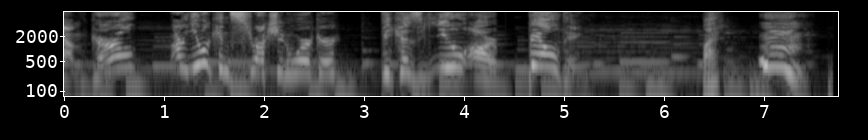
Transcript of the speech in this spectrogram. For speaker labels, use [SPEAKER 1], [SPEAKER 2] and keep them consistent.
[SPEAKER 1] Damn, girl! Are you a construction worker? Because you are building!
[SPEAKER 2] What?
